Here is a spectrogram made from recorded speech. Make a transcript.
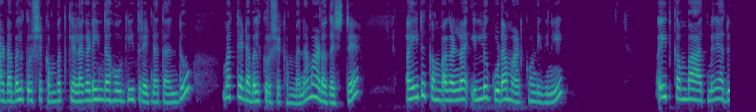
ಆ ಡಬಲ್ ಕೃಷಿ ಕಂಬದ ಕೆಳಗಡೆಯಿಂದ ಹೋಗಿ ಥ್ರೆಡ್ನ ತಂದು ಮತ್ತೆ ಡಬಲ್ ಕೃಷಿ ಕಂಬನ ಮಾಡೋದಷ್ಟೇ. ಐದು ಕಂಬಗಳನ್ನ ಇಲ್ಲೂ ಕೂಡ ಮಾಡ್ಕೊಂಡಿದ್ದೀನಿ. ಐದು ಕಂಬ ಆದಮೇಲೆ ಅದು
